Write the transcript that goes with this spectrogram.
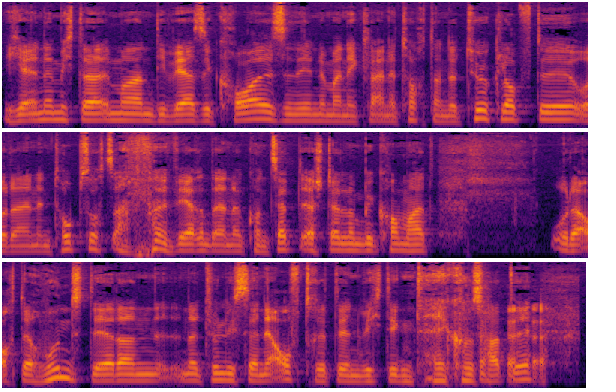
Ich erinnere mich da immer an diverse Calls, in denen meine kleine Tochter an der Tür klopfte oder einen Tobsuchtsanfall während einer Konzepterstellung bekommen hat. Oder auch der Hund, der dann natürlich seine Auftritte in wichtigen Telcos hatte.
